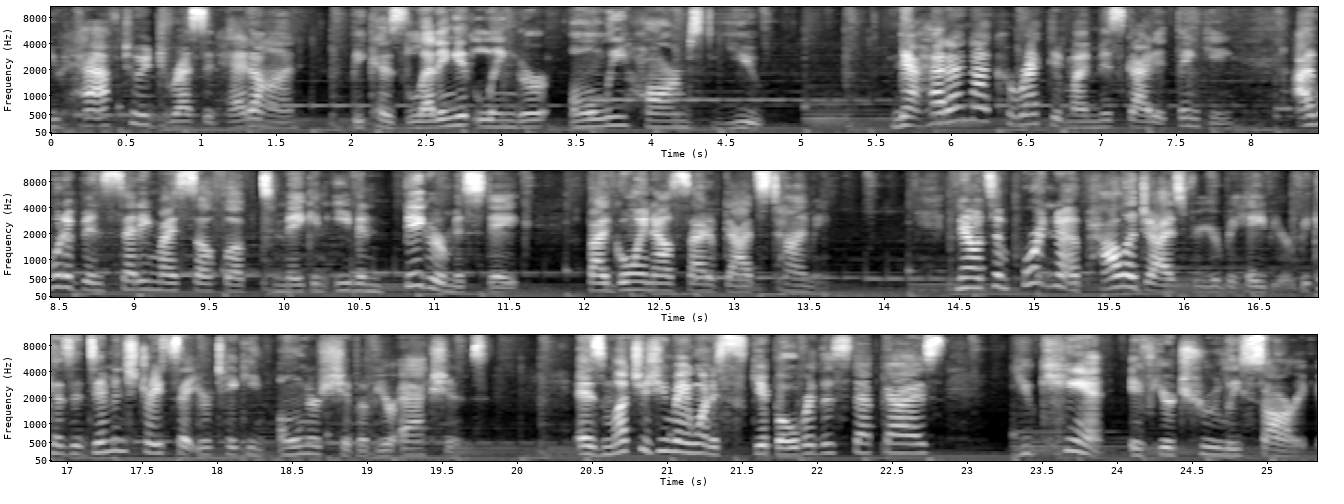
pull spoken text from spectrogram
you have to address it head on because letting it linger only harms you. Now, had I not corrected my misguided thinking, I would have been setting myself up to make an even bigger mistake by going outside of God's timing. Now, it's important to apologize for your behavior because it demonstrates that you're taking ownership of your actions. As much as you may want to skip over this step, guys, you can't if you're truly sorry.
